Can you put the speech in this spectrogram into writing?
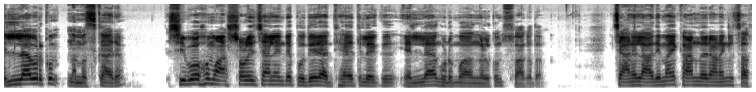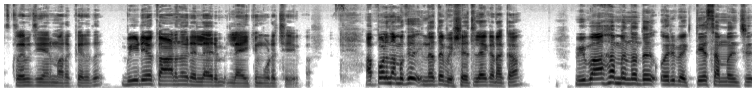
എല്ലാവർക്കും നമസ്കാരം. ശിവോഹം ആസ്ട്രോളജി ചാനലിന്റെ പുതിയൊരു അധ്യായത്തിലേക്ക് എല്ലാ കുടുംബാംഗങ്ങൾക്കും സ്വാഗതം. ചാനൽ ആദ്യമായി കാണുന്നവരാണെങ്കിൽ സബ്സ്ക്രൈബ് ചെയ്യാൻ മറക്കരുത്. വീഡിയോ കാണുന്നവരെല്ലാവരും ലൈക്കും കൂടെ ചെയ്യുക. അപ്പോൾ നമുക്ക് ഇന്നത്തെ വിഷയത്തിലേക്ക് കടക്കാം. വിവാഹം എന്നത് ഒരു വ്യക്തിയെ സംബന്ധിച്ച്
